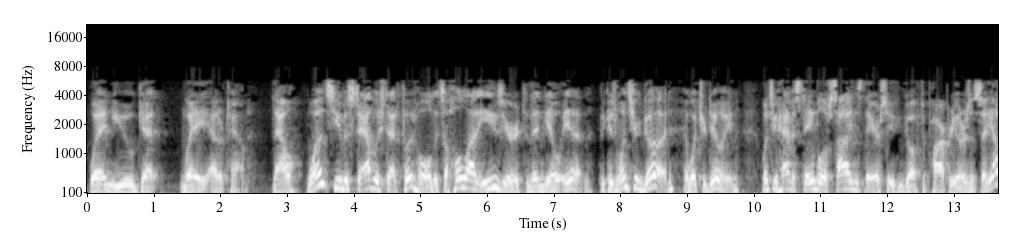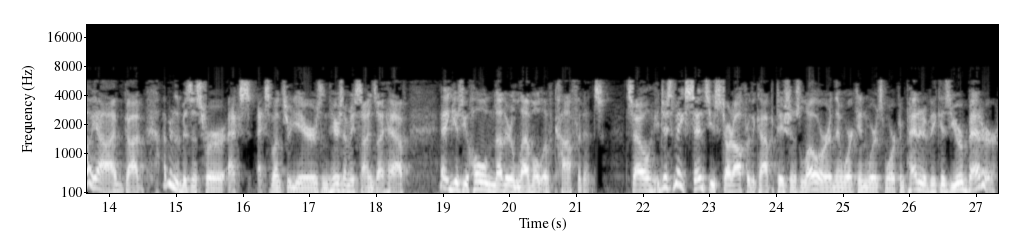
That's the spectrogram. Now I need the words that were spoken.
when you get way out of town. Now, once you've established that foothold, it's a whole lot easier to then go in. Because once you're good at what you're doing, once you have a stable of signs there so you can go up to property owners and say, oh yeah, I've got, I've been in the business for X, X months or years and here's how many signs I have. And it gives you a whole nother level of confidence. So it just makes sense you start off where the competition is lower and then work in where it's more competitive because you're better.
